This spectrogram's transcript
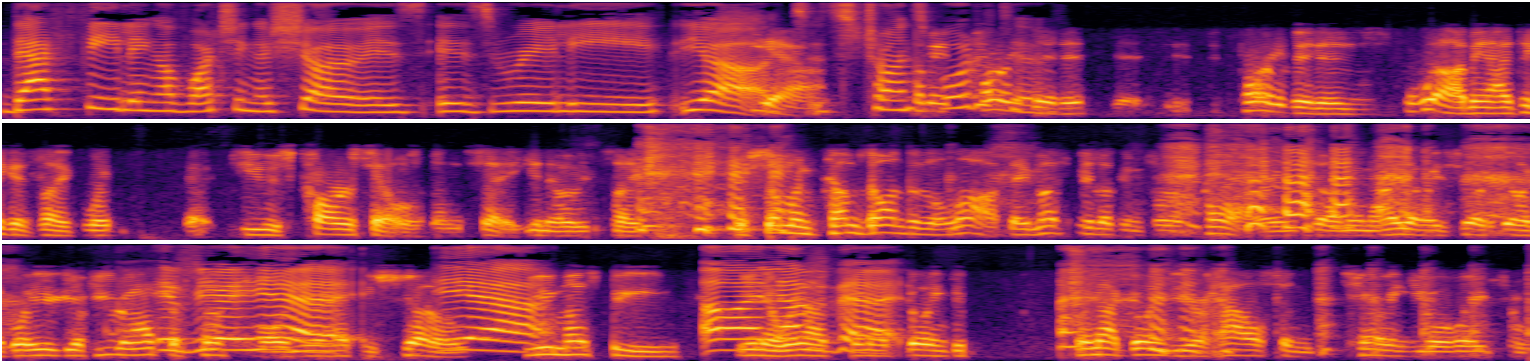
that feeling of watching a show is is really yeah, Yeah. It's, it's I mean, part of it, it, it, part of it is well. I mean, I think it's like what used car salesmen say. You know, it's like if someone comes onto the lot, they must be looking for a car. And so, I mean, I always sort of feel like, well, you're, if you're at the If you're festival here, you're at the show, yeah. you must be. Oh, I you know, we're love not, we're not going to. We're not going to your house and tearing you away from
